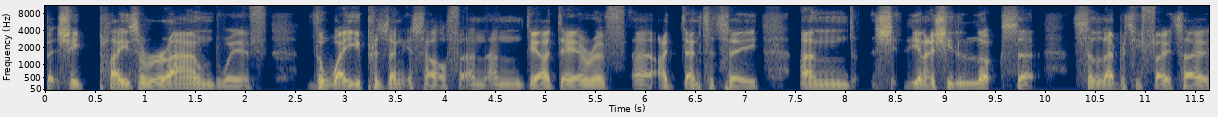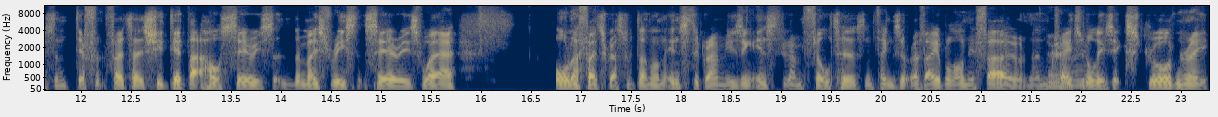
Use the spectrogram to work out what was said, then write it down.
but she plays around with the way you present yourself and and the idea of uh, identity and she, you know she looks at celebrity photos and different photos she did that whole series the most recent series where all her photographs were done on Instagram using Instagram filters and things that are available on your phone and created right. all these extraordinary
